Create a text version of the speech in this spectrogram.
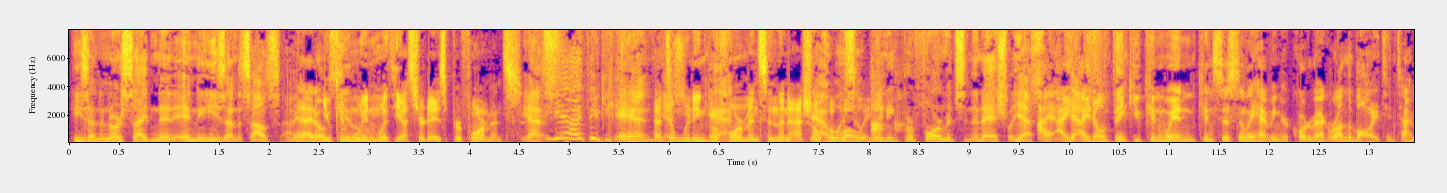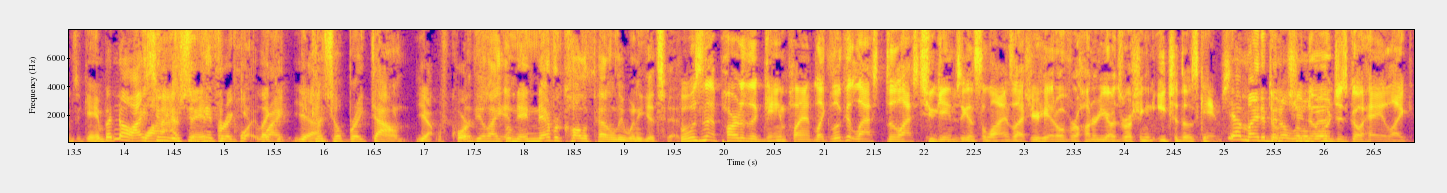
he's on the north side and, and he's on the south side? I mean, I don't. You can them- win with yesterday's performance. Yes. Yeah, I think you can. That's Yes, a winning performance in the National That Football was a winning performance in the national. Yes, I, I, yes. I don't think you can win consistently having your quarterback run the ball 18 times a game. But no, I Well, see what you're think saying. For the a, ga- point- like, right, yeah, because he'll break down. yeah, of course. Whether you like, and they never call a penalty when he gets hit. But wasn't that part of the game plan? Like, look at last the last two games against the Lions last year. He had over 100 yards rushing in each of those games. Yeah, it might have been Don't you know bit. and just go, hey, like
